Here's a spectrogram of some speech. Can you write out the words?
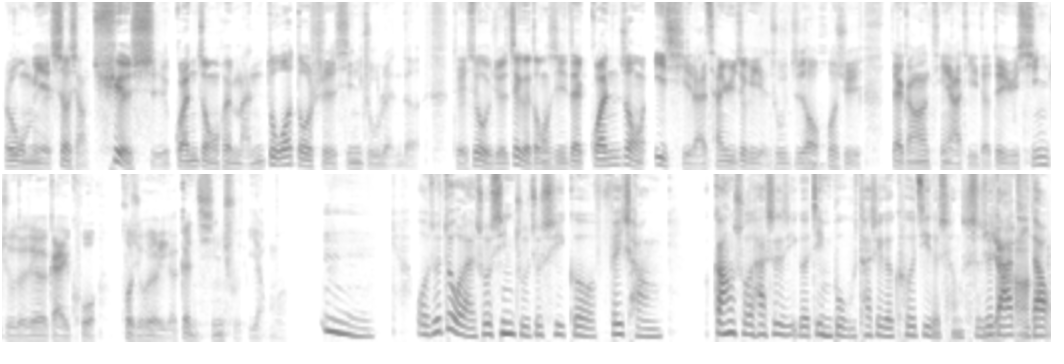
而我们也设想，确实观众会蛮多都是新竹人的，对，所以我觉得这个东西在观众一起来参与这个演出之后，或许在刚刚天雅提的对于新竹的这个概括，或许会有一个更清楚的样貌。嗯，我觉得对我来说，新竹就是一个非常，刚刚说它是一个进步，它是一个科技的城市，所以大家提到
